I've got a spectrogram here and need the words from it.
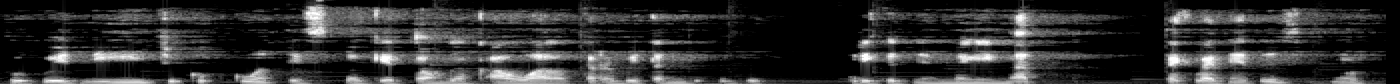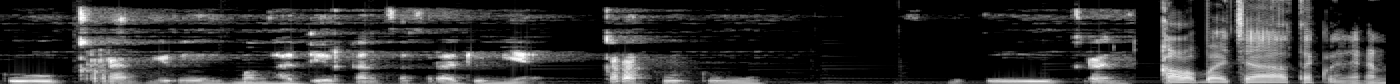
buku ini cukup kuat ya sebagai tonggak awal terbitan buku-buku berikutnya mengingat tagline-nya itu menurutku keren gitu menghadirkan sastra dunia kerak bukumu itu keren. Kalau baca tagline kan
